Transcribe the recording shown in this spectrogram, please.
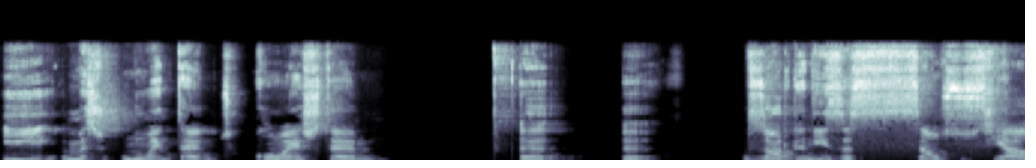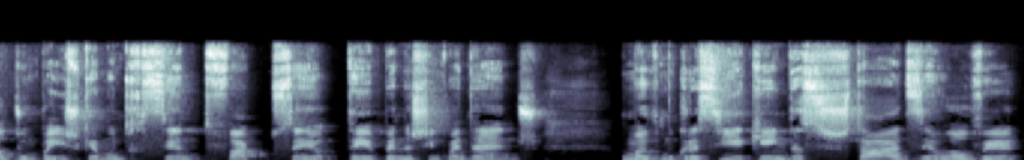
e, mas, no entanto, com esta uh, uh, desorganização social de um país que é muito recente, de facto, tem, tem apenas 50 anos, uma democracia que ainda se está a desenvolver,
